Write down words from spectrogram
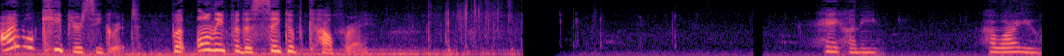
I will keep your secret, but only for the sake of Calfrey. Hey, honey. How are you?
